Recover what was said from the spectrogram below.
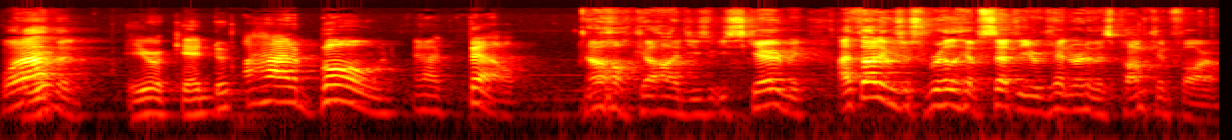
What happened? Are you okay, dude? I had a bone and I fell. Oh god, you, you scared me. I thought he was just really upset that you were getting rid of his pumpkin farm.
